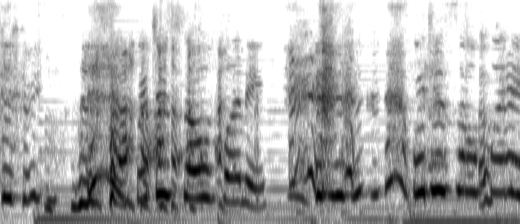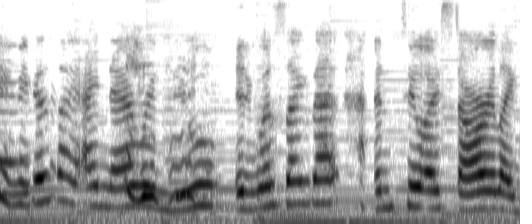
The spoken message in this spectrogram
which is so funny. Which is so funny because I, I never knew it was like that until I started like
